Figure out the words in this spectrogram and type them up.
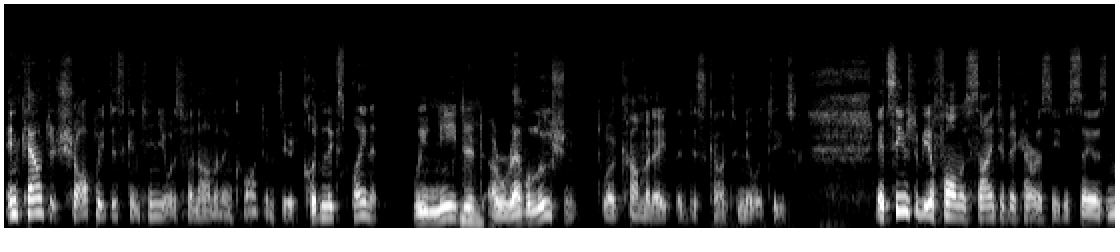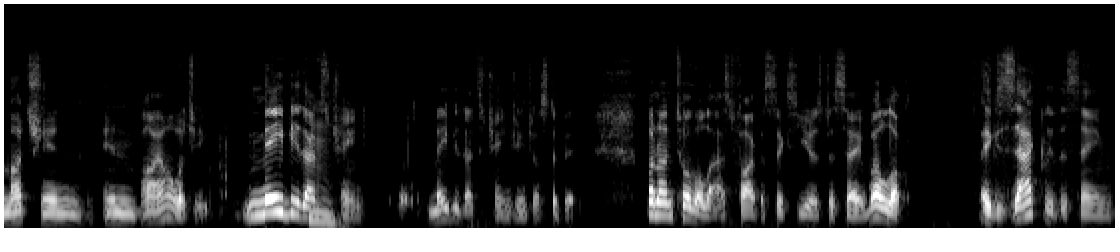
encountered sharply discontinuous phenomena in quantum theory. Couldn't explain it. We needed mm. a revolution to accommodate the discontinuities. It seems to be a form of scientific heresy to say as much in, in biology. Maybe that's mm. changing a little. Maybe that's changing just a bit. But until the last five or six years, to say, well, look, exactly the same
